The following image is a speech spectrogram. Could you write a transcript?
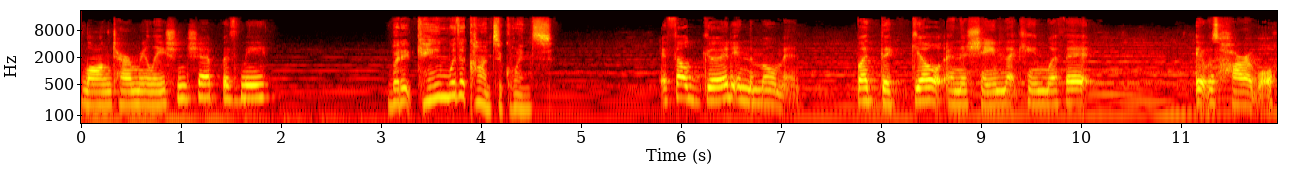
long-term relationship with me. But it came with a consequence. It felt good in the moment, but the guilt and the shame that came with it, it was horrible.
